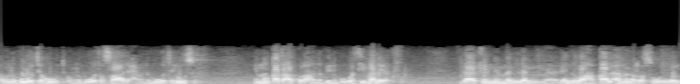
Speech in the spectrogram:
أو نبوة هود أو نبوة صالح أو نبوة يوسف ممن قطع القرآن بنبوتهم هذا يكفر. لكن ممن لم لأن الله قال آمن الرسول.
